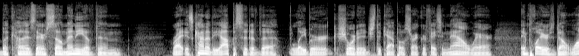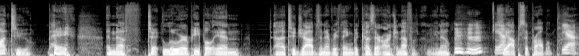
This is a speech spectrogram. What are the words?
because there's so many of them. Right? It's kind of the opposite of the labor shortage the capital strike are facing now, where employers don't want to pay enough to lure people in uh, to jobs and everything because there aren't enough of them. You know, mm-hmm. yeah. the opposite problem. Yeah,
